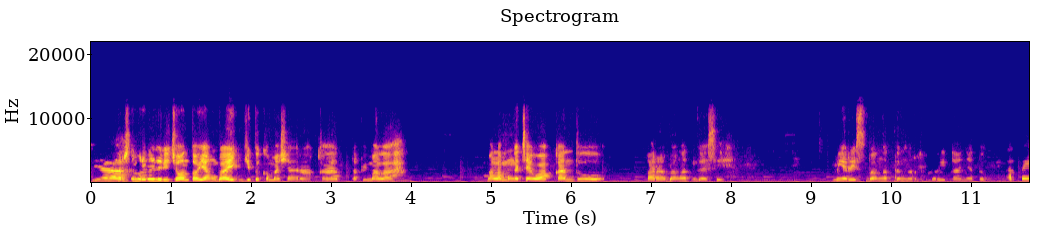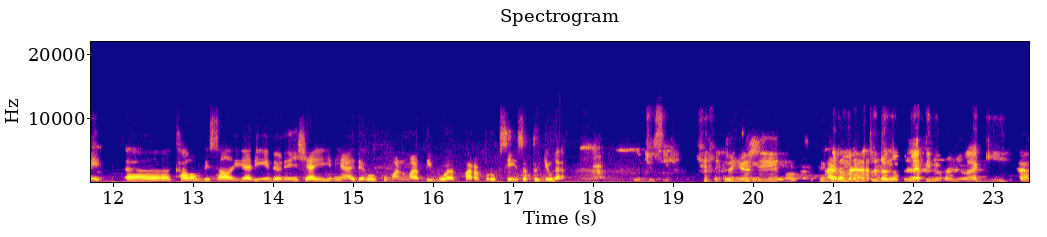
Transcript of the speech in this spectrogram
Ya harusnya mereka jadi contoh yang baik gitu ke masyarakat tapi malah malah mengecewakan tuh parah banget gak sih miris banget denger beritanya tuh tapi uh, kalau misalnya di Indonesia ini ada hukuman mati buat para korupsi, setuju nggak? Setuju sih. Setuju sih. Setuju Karena mereka tuh udah nggak punya hati nurani lagi. Ya.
